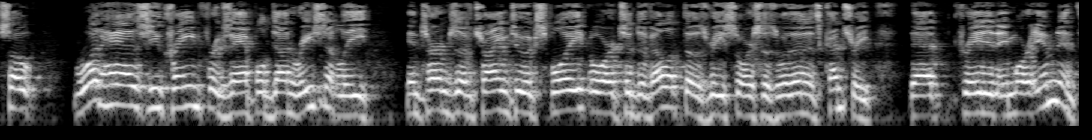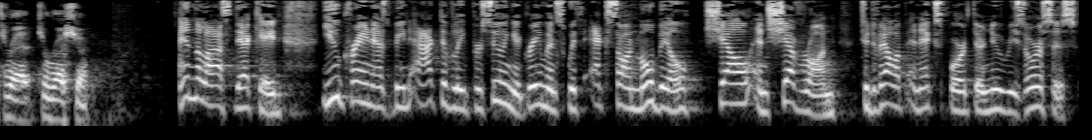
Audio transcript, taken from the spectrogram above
So what has Ukraine, for example, done recently in terms of trying to exploit or to develop those resources within its country that created a more imminent threat to Russia? In the last decade, Ukraine has been actively pursuing agreements with ExxonMobil, Shell, and Chevron to develop and export their new resources.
